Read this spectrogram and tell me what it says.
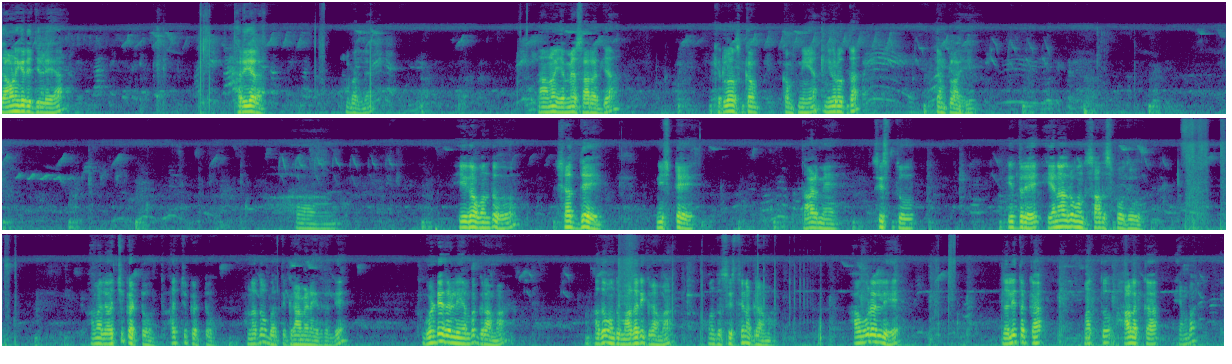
ದಾವಣಗೆರೆ ಜಿಲ್ಲೆಯ ಹರಿಹರ ಬಲ್ಲೆ ನಾನು ಎಂ ಎಸ್ ಆರಾಧ್ಯ, ಕಿರ್ಲೋಸ್ ಕಂಪ್ ಕಂಪ್ನಿಯ ನಿವೃತ್ತ ಎಂಪ್ಲಾಯಿ. ಈಗ ಒಂದು ಶ್ರದ್ಧೆ, ನಿಷ್ಠೆ ತಾಳ್ಮೆ, ಶಿಸ್ತು ಇದ್ದರೆ ಏನಾದರೂ ಒಂದು ಸಾಧಿಸ್ಬೋದು. ಆಮೇಲೆ ಅಚ್ಚುಕಟ್ಟು ಅಂತ. ಅಚ್ಚುಕಟ್ಟು ಅನ್ನೋದು ಬರುತ್ತೆ ಗ್ರಾಮೀಣ ಇದರಲ್ಲಿ. ಗೊಂಡೇದಳ್ಳಿ ಎಂಬ ಗ್ರಾಮ. ಅದು ಒಂದು ಮಾದರಿ ಗ್ರಾಮ, ಒಂದು ಶಿಸ್ತಿನ ಗ್ರಾಮ. ಆ ಊರಲ್ಲಿ ದಲಿತಕ್ಕ ಮತ್ತು ಹಾಲಕ್ಕ ಎಂಬ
